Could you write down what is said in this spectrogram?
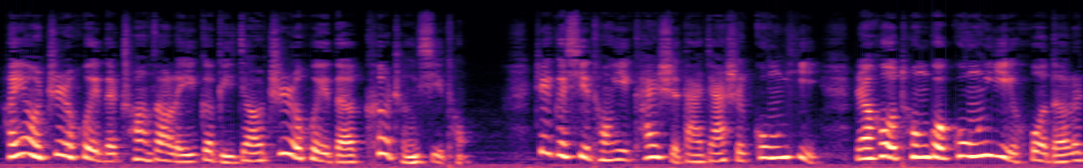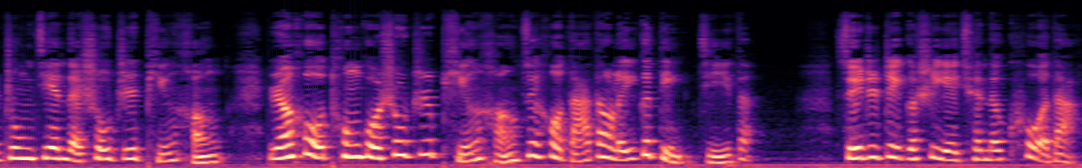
很有智慧的创造了一个比较智慧的课程系统。这个系统一开始大家是公益，然后通过公益获得了中间的收支平衡，然后通过收支平衡，最后达到了一个顶级的。随着这个事业圈的扩大，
